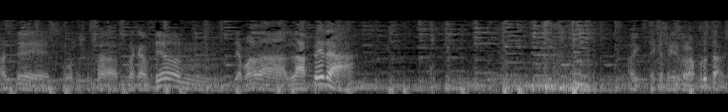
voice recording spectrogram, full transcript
Antes vamos a escuchar una canción llamada La Pera. Hay, hay que seguir con las frutas.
